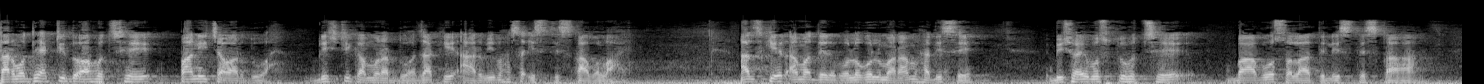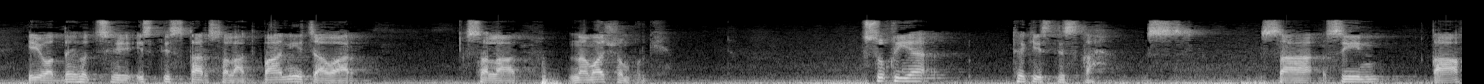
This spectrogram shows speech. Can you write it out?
তার মধ্যে একটি দোয়া হচ্ছে, পানি চাওয়ার দোয়া, বৃষ্টি কামনার দোয়া যাকে আরবি ভাষা ইস্তিস্কা বলা হয়। আজকের আমাদের বলগুল মারাম হাদিসে বিষয়বস্তু হচ্ছে, বাবু সলাতিল ইস্তিস্কা এই অধ্যায় হচ্ছে, ইস্তিস্কার সলাদ পানি চাওয়ার সলাদ নামাজ সম্পর্কে। সুকিয়া থেকে ইস্তিস্কা সিন কাফ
